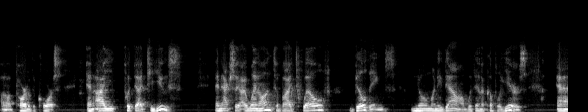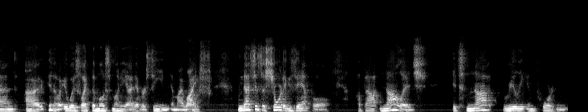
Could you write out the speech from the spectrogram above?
uh, part of the course. And I put that to use. And actually, I went on to buy 12 buildings, no money down, within a couple of years. And I, you know, it was like the most money I'd ever seen in my life. And that's just a short example about knowledge, it's not really important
